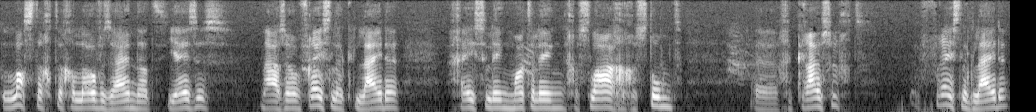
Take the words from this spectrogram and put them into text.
lastig te geloven zijn dat Jezus na zo'n vreselijk lijden, geesteling, marteling, geslagen, gestompt, uh, gekruisigd, vreselijk lijden,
